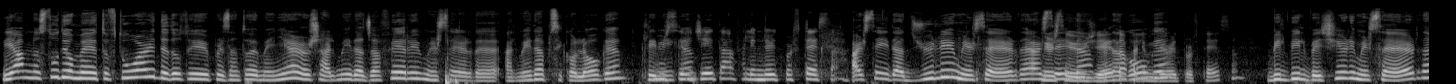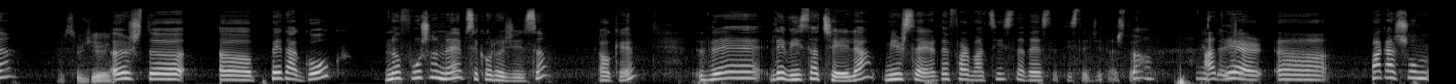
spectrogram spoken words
Jam në studio me të ftuarit dhe do t'i prezentoj menjëherë, është Almeida Xhaferi, mirë se erdhe Almeida, psikologe klinike. Mirë se i gjeta, falemderit për ftesa. Arseida Gjyli, mirë se erdhe, Arseida, pedagoge. Mirë se ju gjeta, për ftesën. Bilbil Beqiri, mirë se erdhe. Mirë se ju gjeta. është pedagog, Në fushën e psikologjisë, ok, dhe Levisa Çela, mirë se erdhe, farmaciste dhe estetiste gjithashtu. Po, Atëherë, pak a shumë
